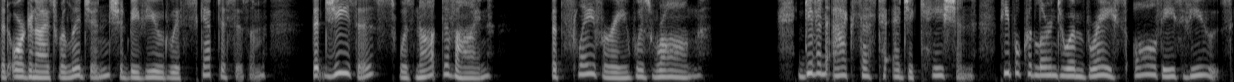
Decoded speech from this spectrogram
that organized religion should be viewed with skepticism, that Jesus was not divine, that slavery was wrong. Given access to education, people could learn to embrace all these views,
